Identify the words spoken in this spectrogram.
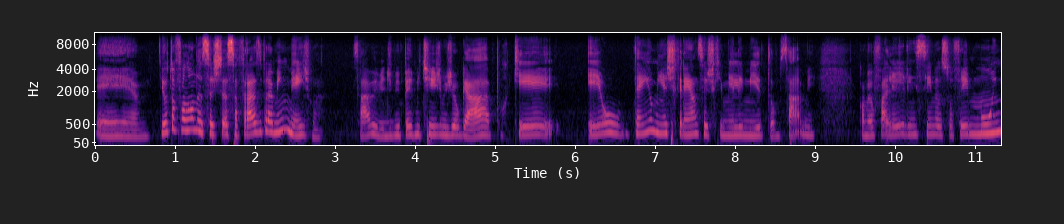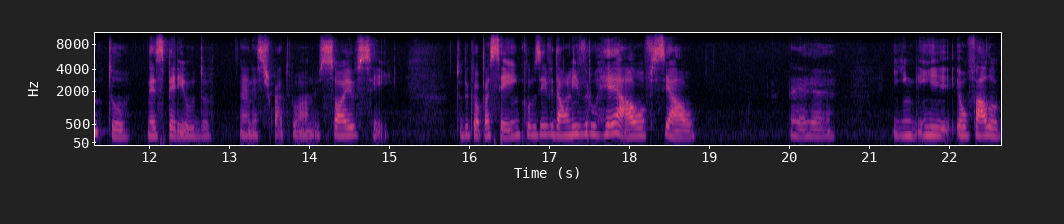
É, eu tô falando essa, essa frase para mim mesma, sabe? De me permitir de me julgar, porque eu tenho minhas crenças que me limitam, sabe? Como eu falei ali em cima, eu sofri muito nesse período, né? Nesses quatro anos. Só eu sei tudo que eu passei. Inclusive, dá um livro real, oficial, é, e, e, eu falo,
